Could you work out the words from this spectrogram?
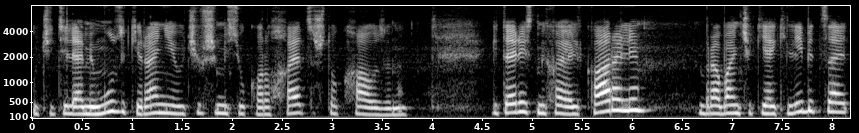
учителями музыки, ранее учившимися у Карлхайца Штокхаузена. Гитарист Михаил Кароли, барабанщик Яки Либецайт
